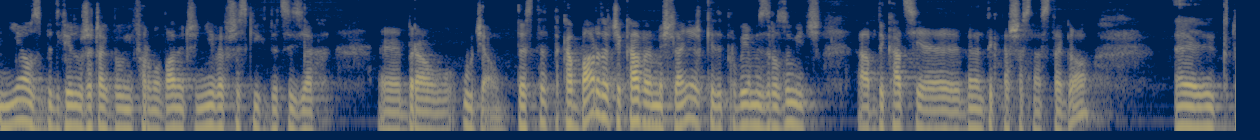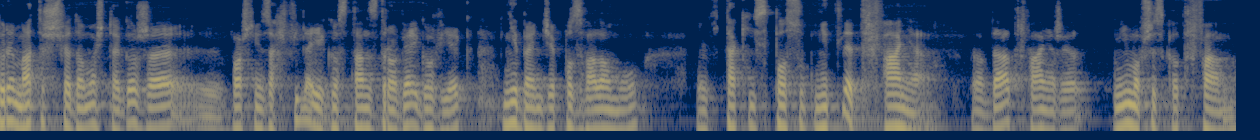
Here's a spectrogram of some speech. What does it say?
nie o zbyt wielu rzeczach był informowany, czy nie we wszystkich decyzjach e, brał udział. To jest taka bardzo ciekawe myślenie, że kiedy próbujemy zrozumieć abdykację Benedykta XVI, e, który ma też świadomość tego, że właśnie za chwilę jego stan zdrowia, jego wiek nie będzie pozwalał mu w taki sposób nie tyle trwania, prawda, trwania, że mimo wszystko trwam,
